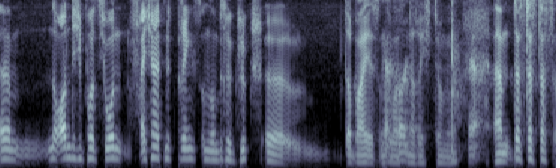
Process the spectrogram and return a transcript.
ähm, eine ordentliche Portion Frechheit mitbringst und so ein bisschen Glück äh, dabei ist und Ja, sowas in voll. der Richtung. Ja. Ja. Ähm, das das, das äh,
